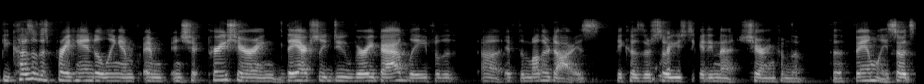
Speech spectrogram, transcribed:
because of this prey handling and, and, and prey sharing, they actually do very badly for the uh, if the mother dies because they're so used to getting that sharing from the the family. So it's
